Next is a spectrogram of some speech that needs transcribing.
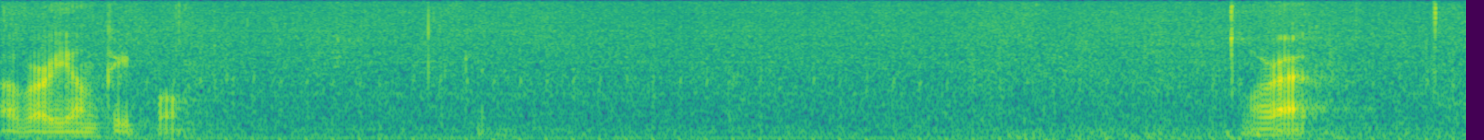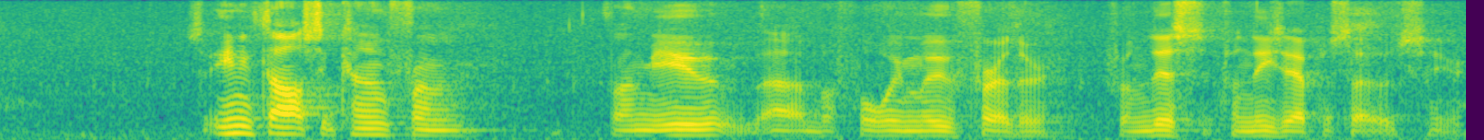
of our young people. All right. So, any thoughts that come from from you uh, before we move further from this from these episodes here?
